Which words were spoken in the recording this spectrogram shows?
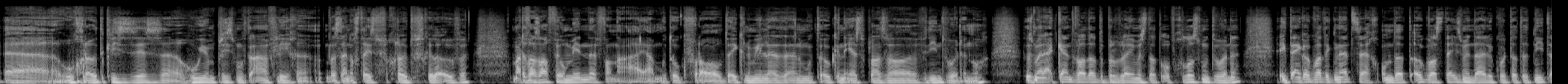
Eh, hoe groot de crisis is, uh, hoe je hem precies moet aanvliegen. Daar zijn nog steeds grote verschillen over. Maar het was al veel minder van, nou ja, moet ook vooral op de economie letten... en moet ook in de eerste plaats wel verdiend worden nog. Dus men erkent wel dat het probleem is dat opgelost moet worden. Ik denk ook wat ik net zeg, omdat ook wel steeds meer duidelijk wordt... dat het niet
